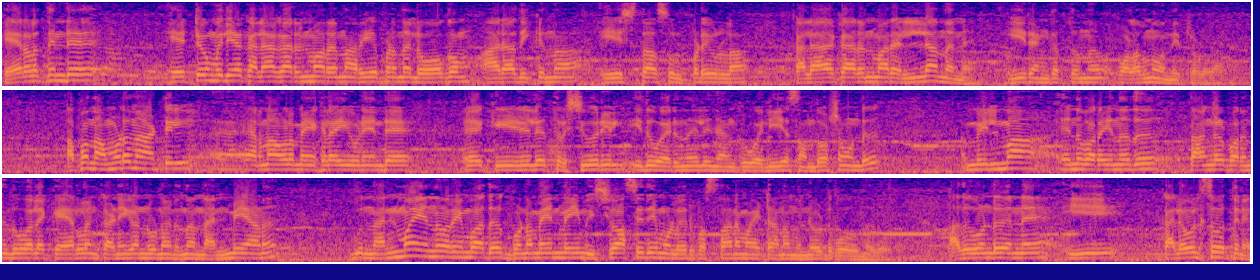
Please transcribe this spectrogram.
കേരളത്തിന്റെ ഏറ്റവും വലിയ കലാകാരന്മാർ എന്നറിയപ്പെടുന്ന ലോകം ആരാധിക്കുന്ന യേശുദാസ് ഉൾപ്പെടെയുള്ള കലാകാരന്മാരെല്ലാം തന്നെ ഈ രംഗത്തുനിന്ന് വളർന്നു വന്നിട്ടുള്ളതാണ്. അപ്പോൾ നമ്മുടെ നാട്ടിൽ എറണാകുളം മേഖലാ യൂണിയന്റെ കീഴിൽ തൃശ്ശൂരിൽ ഇത് വരുന്നതിൽ ഞങ്ങൾക്ക് വലിയ സന്തോഷമുണ്ട്. മിൽമ എന്ന് പറയുന്നത് താങ്കൾ പറഞ്ഞതുപോലെ കേരളം കണി കണ്ടുണരുന്ന നന്മയാണ് നന്മ എന്ന് പറയുമ്പോൾ അത് ഗുണമേന്മയും വിശ്വാസ്യതയുമുള്ള ഒരു പ്രസ്ഥാനമായിട്ടാണ് മുന്നോട്ട് പോകുന്നത്. അതുകൊണ്ട് തന്നെ ഈ കലോത്സവത്തിന്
